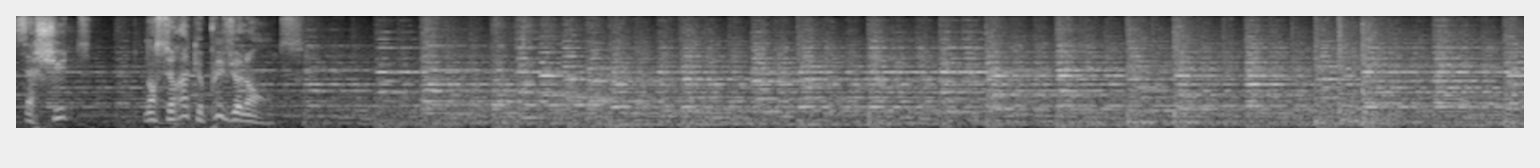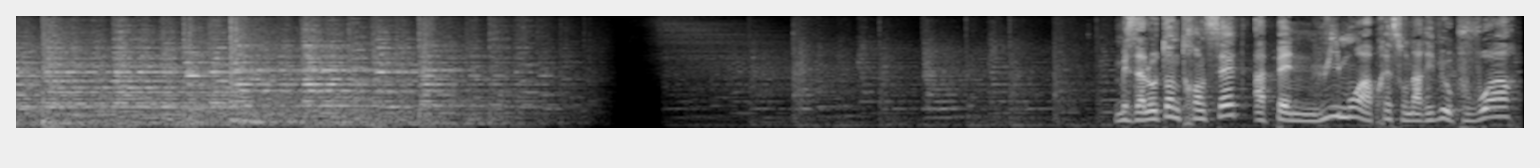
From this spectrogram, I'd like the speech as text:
Sa chute n'en sera que plus violente. Mais à l'automne 37, à peine 8 mois après son arrivée au pouvoir,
